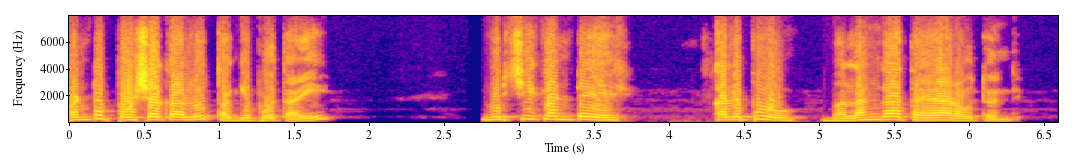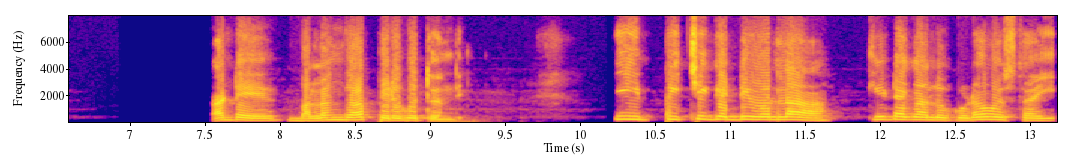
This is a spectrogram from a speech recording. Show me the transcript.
పంట పోషకాలు తగ్గిపోతాయి. మిర్చి కంటే కలుపు బలంగా తయారవుతుంది. అంటే బలంగా పెరుగుతుంది. ఈ పిచ్చి గడ్డి వల్ల కీటకాలు కూడా వస్తాయి.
